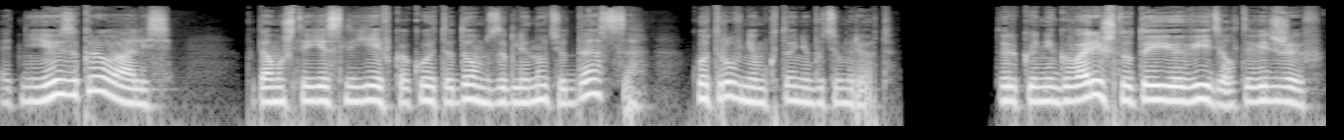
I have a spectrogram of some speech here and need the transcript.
От нее и закрывались. Потому что если ей в какой-то дом заглянуть удастся, к утру в нем кто-нибудь умрет. «Только не говори, что ты ее видел, ты ведь жив»,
